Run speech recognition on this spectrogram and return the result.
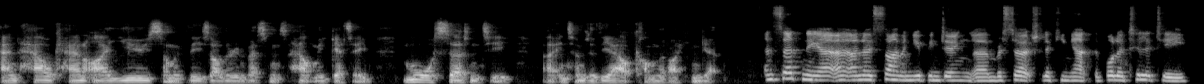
And how can I use some of these other investments to help me get a more certainty uh, in terms of the outcome that I can get. And certainly, I, I know Simon, you've been doing um, research looking at the volatility.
